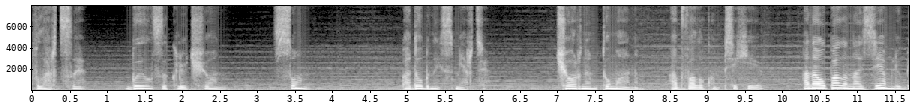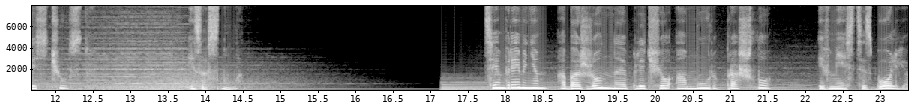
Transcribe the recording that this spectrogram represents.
В ларце был заключен сон, подобный смерти. Черным туманом обволок он психею. Она упала на землю без чувств и заснула. Тем временем обожженное плечо Амура прошло — и вместе с болью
